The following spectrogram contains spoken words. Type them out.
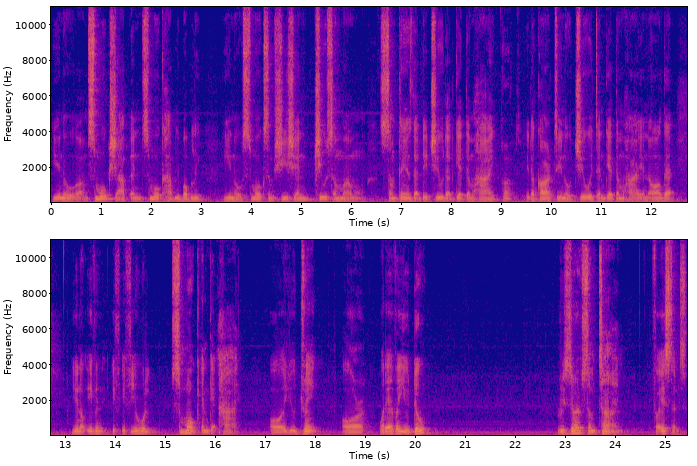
you know um, smoke shop and smoke hubbly bubbly you know smoke some shisha and chew some um, some things that they chew that get them high. In the khat you know chew it and get them high and all that. You know even if, if you will smoke and get high or you drink, or whatever you do, reserve some time. For instance,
